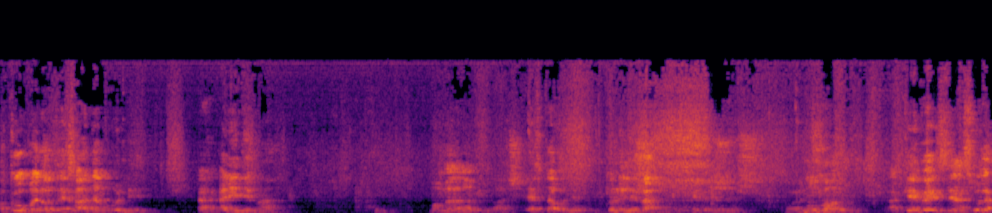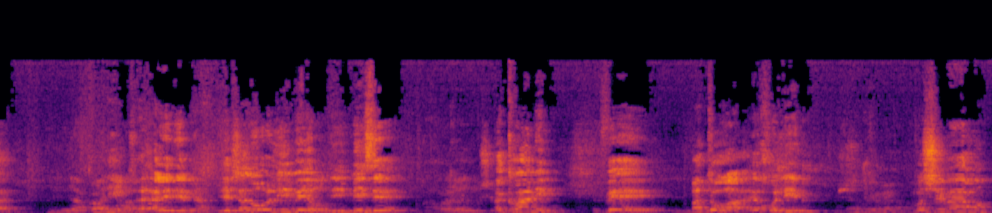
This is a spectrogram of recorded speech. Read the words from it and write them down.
בקורבנות, איך האדם עולה? על ידי מה? מה אומר לנו המדרש? איך אתה עולה? אתה עולה לבד? נכון. הכבש זה הסולם. על ידי מה? יש לנו עולים ויורדים, מי זה? הכהנים. ובתורה, איך עולים? משה ואהרון.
